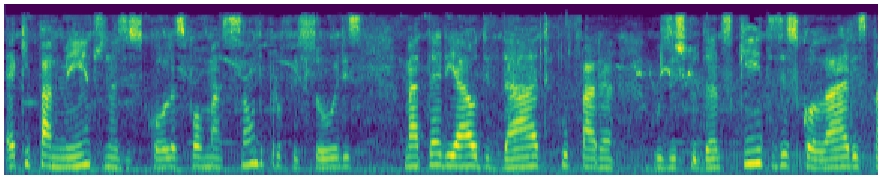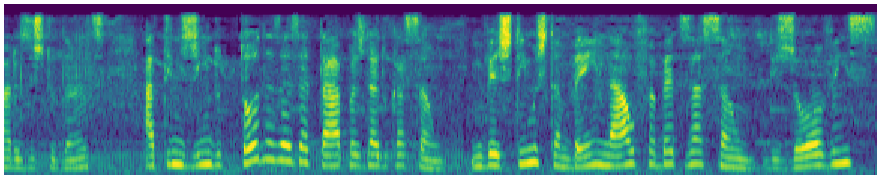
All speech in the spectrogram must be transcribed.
equipamentos nas escolas, formação de professores, material didático para os estudantes, kits escolares para os estudantes, atingindo todas as etapas da educação. Investimos também na alfabetização de jovens,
